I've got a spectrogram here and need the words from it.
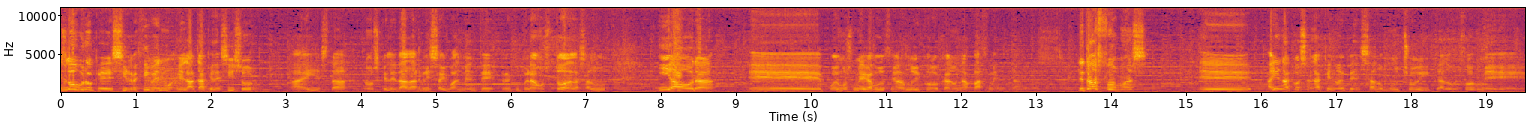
Slowbro que si recibe el, ataque de Scizor, ahí está, vemos que le da la risa igualmente, recuperamos toda la salud. Y ahora eh, podemos mega evolucionarlo y colocar una paz mental. De todas formas, eh, hay una cosa en la que no he pensado mucho y que a lo mejor me,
